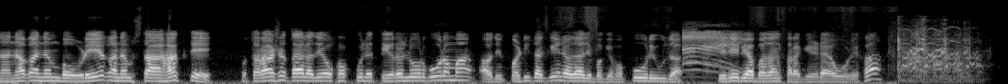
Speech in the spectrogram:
نه نه غنم بوړې غنم ستا حق ته او تراشه تعالی دی خو خپل 13 لور ګورم او دی پټی تکې نه دا دی بګه په پوری وځه چې بیا بدن سره ګډه وړي ښا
